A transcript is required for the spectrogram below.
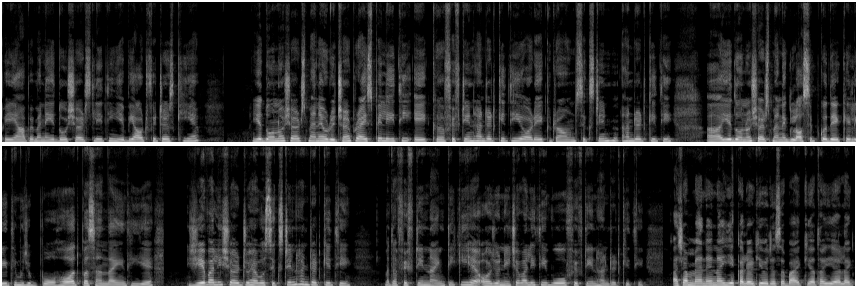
फिर यहाँ पे मैंने ये दो शर्ट्स ली थी, ये भी आउटफिटर्स की हैं। ये दोनों शर्ट्स मैंने ओरिजिनल प्राइस पे ली थी। एक फिफ्टीन हंड्रेड की थी और एक राउंड सिक्सटीन हंड्रेड की थी। आ, ये दोनों शर्ट्स मैंने ग्लॉसिप को देख के ली थी। मुझे बहुत पसंद आई थी ये। ये वाली शर्ट जो है वो सिक्सटीन हंड्रेड की थी मतलब फिफ्टीन नाइन्टी की है और जो नीचे वाली थी वो फिफ्टीन हंड्रेड की थी। अच्छा मैंने ना ये कलर की वजह से बाय किया था। ये लाइक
